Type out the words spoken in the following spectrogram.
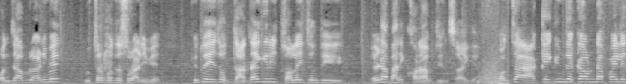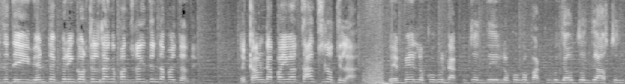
ପଞ୍ଜାବରୁ ଆଣିବେ ଉତ୍ତରପ୍ରଦେଶରୁ ଆଣିବେ। କିନ୍ତୁ ଏ ଯେଉଁ ଦାଦାଗିରି ଚଲେଇଛନ୍ତି ଏଇଟା ଭାରି ଖରାପ ଜିନିଷ ଆଜ୍ଞା। ପଞ୍ଚା ଆକେ କେମିତି ଏକାଉଣ୍ଟଟା ପାଇଲେ ଯଦି ଇଭେଣ୍ଟ ଟେମ୍ପରିଂ କରିଥିଲେ ତାଙ୍କେ ପାଞ୍ଚଟା କି ତିନିଟା ପାଇଥାନ୍ତେ। ଏକାଉଣ୍ଟଟା ପାଇବାର ଚାନ୍ସ ନଥିଲା। ଏବେ ଲୋକଙ୍କୁ ଡାକୁଛନ୍ତି ଲୋକଙ୍କ ପାଖକୁ ଯାଉଛନ୍ତି ଆସୁଛନ୍ତି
